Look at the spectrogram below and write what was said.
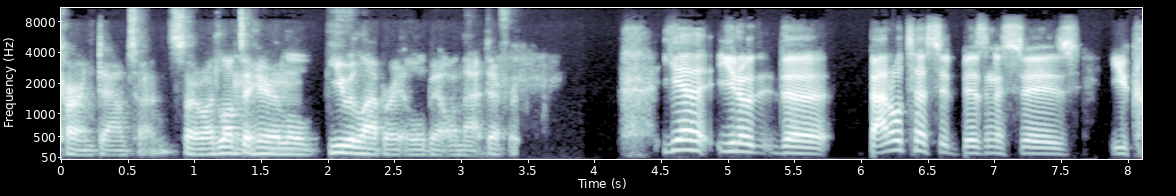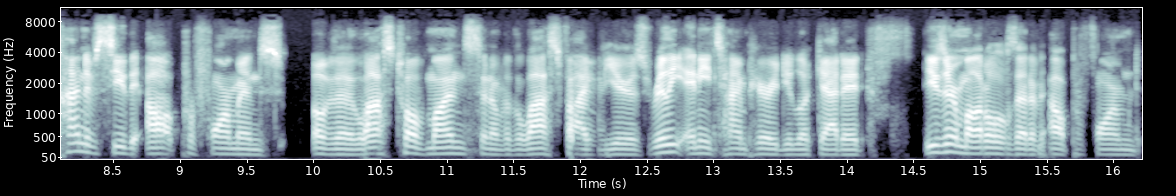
current downturn. So I'd love to hear a mm-hmm. little you elaborate a little bit on that difference. Yeah, you know, the battle tested businesses, you kind of see the outperformance over the last 12 months and over the last five years, really any time period you look at it. These are models that have outperformed.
